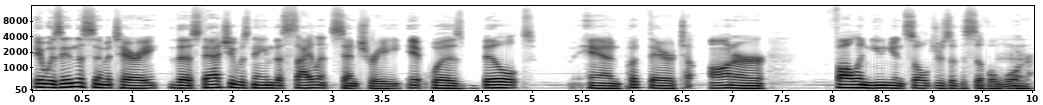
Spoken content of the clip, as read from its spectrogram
It was in the cemetery. The statue was named the Silent Sentry. It was built and put there to honor fallen Union soldiers of the Civil mm-hmm. War.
